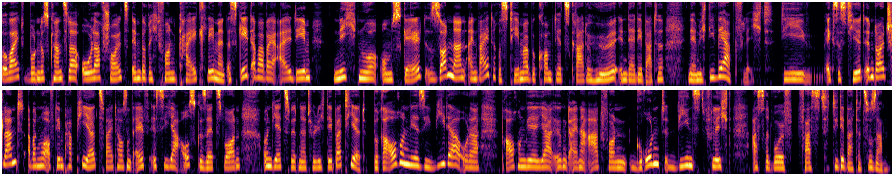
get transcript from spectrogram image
Soweit Bundeskanzler Olaf Scholz im Bericht von Kai Clement. Es geht aber bei all dem nicht nur ums Geld, sondern ein weiteres Thema bekommt jetzt gerade Höhe in der Debatte, nämlich die Wehrpflicht. Die existiert in Deutschland, aber nur auf dem Papier. 2011 ist sie ja ausgesetzt worden und jetzt wird natürlich debattiert. Brauchen wir sie wieder oder brauchen wir ja irgendeine Art von Grunddienstpflicht? Astrid Wulff fasst die Debatte zusammen.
